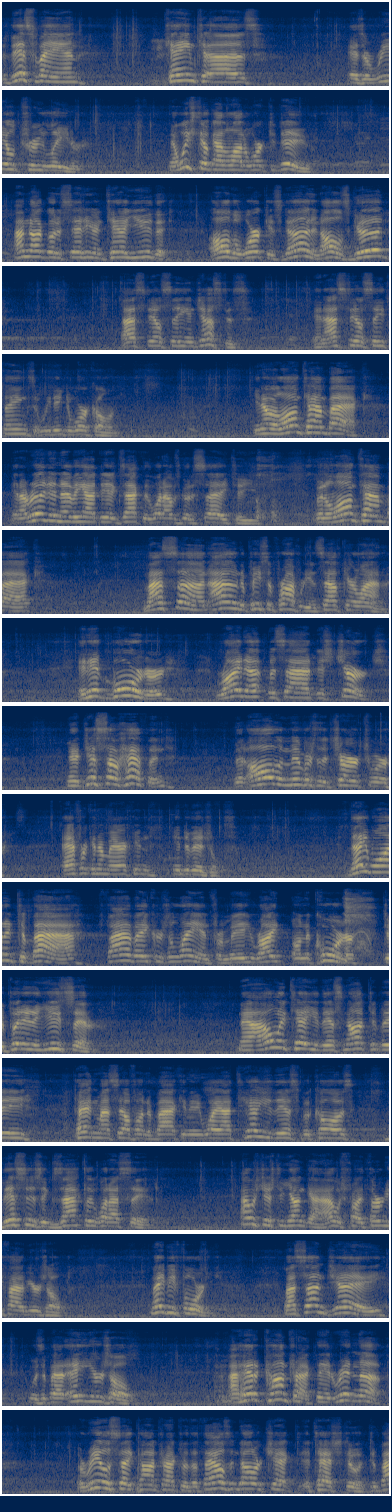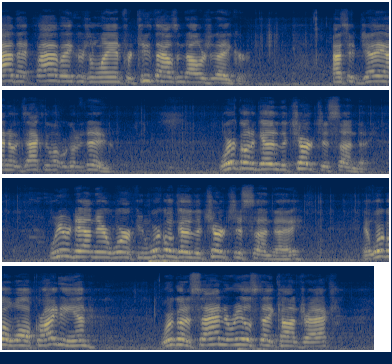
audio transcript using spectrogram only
This man came to us as a real true leader. Now, we still got a lot of work to do. I'm not going to sit here and tell you that all the work is done and all's good. I still see injustice, and I still see things that we need to work on. You know, a long time back, and I really didn't have any idea exactly what I was going to say to you, but a long time back, my son, I owned a piece of property in South Carolina, and it bordered right up beside this church. Now, it just so happened that all the members of the church were African American individuals. They wanted to buy five acres of land from me right on the corner to put in a youth center. Now, I only tell you this not to be patting myself on the back in any way. I tell you this because this is exactly what I said. I was just a young guy. I was probably 35 years old, maybe 40. My son Jay was about eight years old. I had a contract they had written up, a real estate contract with a thousand dollar check attached to it to buy that five acres of land for two thousand dollars an acre. I said, Jay, I know exactly what we're going to do. We're going to go to the church this Sunday. We were down there working. We're going to go to the church this Sunday, and we're going to walk right in. We're going to sign the real estate contract,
